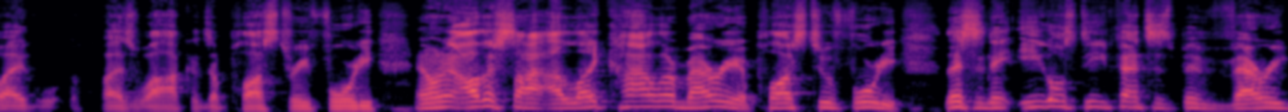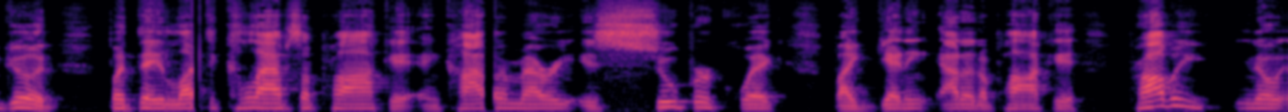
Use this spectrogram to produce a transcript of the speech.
Quez, Watkins, a plus 340. And on the other side, I like Kyler Murray, a plus 240. Listen, the Eagles defense has been very good, but they like to collapse a pocket. And Kyler Murray is super quick by getting out of the pocket. Probably, you know,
